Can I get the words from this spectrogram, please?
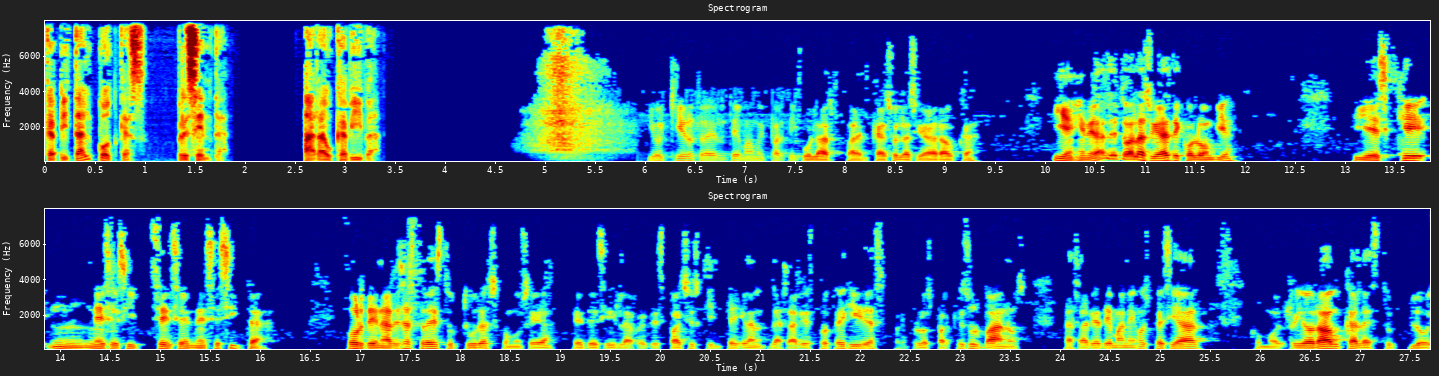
Capital Podcast presenta Arauca Viva. Y hoy quiero traer un tema muy particular para el caso de la ciudad de Arauca y en general de todas las ciudades de Colombia, y es que mm, se, necesita ordenar esas tres estructuras como sea, es decir, la red de espacios que integran las áreas protegidas, por ejemplo, los parques urbanos, las áreas de manejo especial, como el río Arauca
